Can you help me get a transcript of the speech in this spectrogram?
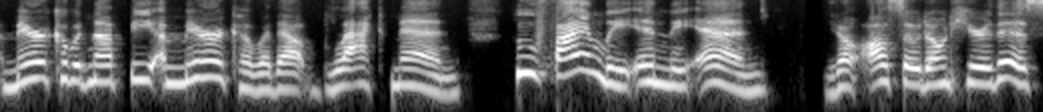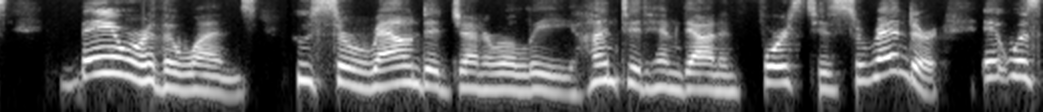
America would not be America without Black men who finally, in the end, you don't also don't hear this, they were the ones who surrounded General Lee, hunted him down, and forced his surrender. It was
